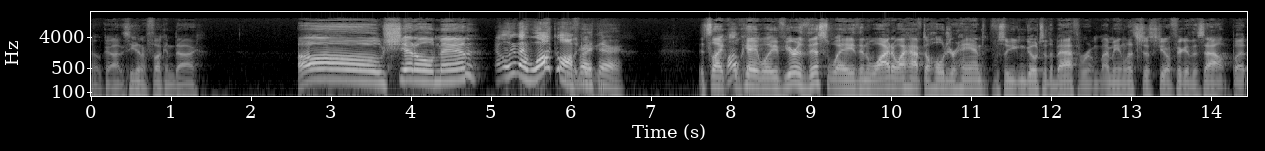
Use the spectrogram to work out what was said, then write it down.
Oh God, is he gonna fucking die? Oh shit, old man. Oh, look at that walk off right at- there. It's like, okay, well, if you're this way, then why do I have to hold your hand so you can go to the bathroom? I mean, let's just you know figure this out. But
